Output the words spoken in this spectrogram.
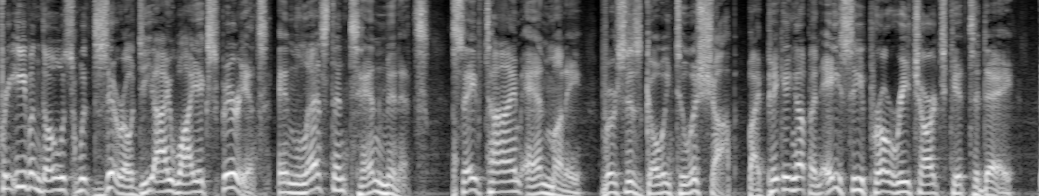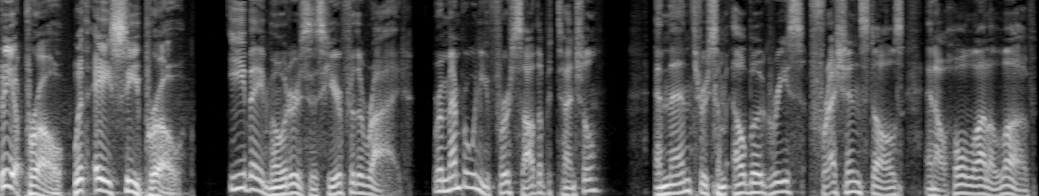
for even those with zero DIY experience in less than 10 minutes. Save time and money versus going to a shop by picking up an AC Pro Recharge Kit today. Be a pro with AC Pro. eBay Motors is here for the ride. Remember when you first saw the potential? And then through some elbow grease, fresh installs, and a whole lot of love,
